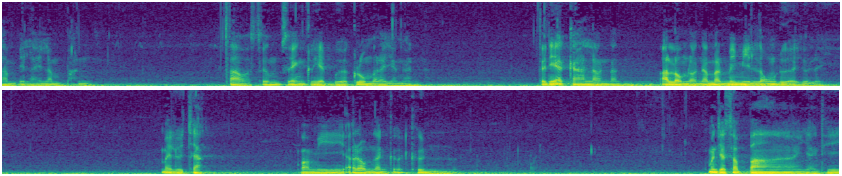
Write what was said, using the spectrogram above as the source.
ลำไปไลลำพันเศร้าซึมเซ็งเครียดเบื่อกลุ่มอะไรอย่างนั้น แต่นี่อาการเหล่านั้น อารมณ์เหล่านั้นมันไม่มีหลงเหลืออยู่เลย ไม่รู้จักว่ามีอารมณ์นั้นเกิดขึ้น มันจะสบายอย่างที่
